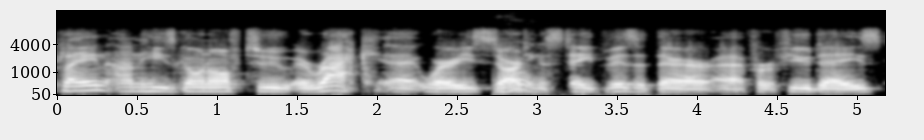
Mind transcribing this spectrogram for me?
plane and he's going off to Iraq, uh, where he's starting oh. a state visit there uh, for a few days.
